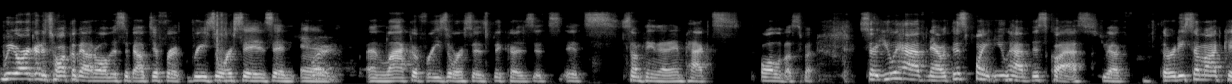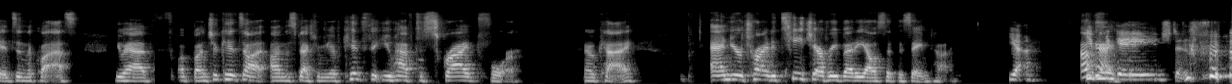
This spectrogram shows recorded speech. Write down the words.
we are going to talk about all this about different resources and and. And lack of resources because it's it's something that impacts all of us. But so you have now at this point, you have this class, you have 30 some odd kids in the class. You have a bunch of kids on, on the spectrum. You have kids that you have to scribe for. Okay. And you're trying to teach everybody else at the same time. Yeah. Keep okay. them engaged and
